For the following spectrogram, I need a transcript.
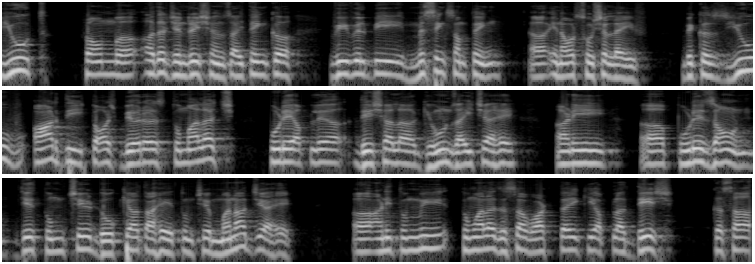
youth from other generations I think uh, we will be missing something uh, in our social life because you are the torch bearers. तुम्हालाच पुढे आपल्या देशाला घेऊन जायचे आहे आणि पुढे जाऊन जे तुमचे डोक्यात आहे तुमचे मनात जे आहे आणि तुम्ही तुम्हाला जसं वाटतंय की आपला देश कसा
